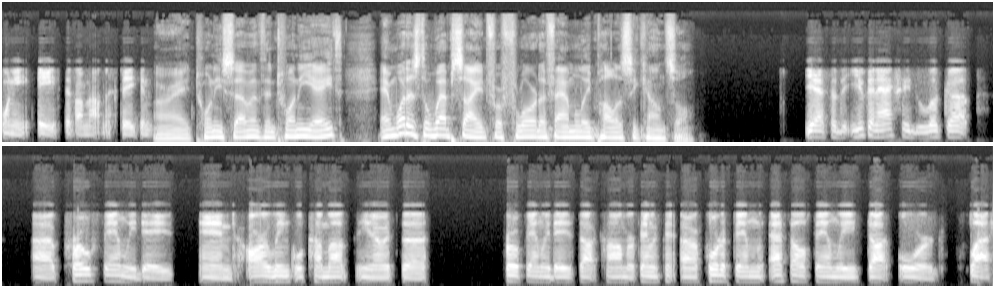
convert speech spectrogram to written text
28th, if I'm not mistaken. All right, 27th and 28th. And what is the website for Florida Family Policy Council? Yeah, so that you can actually look up uh, Pro Family Days, and our link will come up. You know, it's a profamilydays.com or family, uh, Florida Family flfamily.org slash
